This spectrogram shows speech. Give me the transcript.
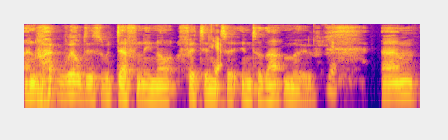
and Wilders would definitely not fit into yeah. into that move. Yeah. Um,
